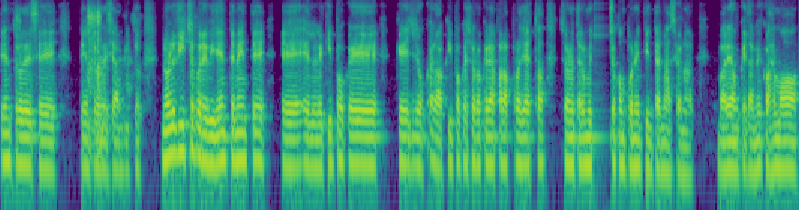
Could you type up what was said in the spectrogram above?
dentro de ese, dentro de ese ámbito. No lo he dicho, pero evidentemente eh, el equipo que, que yo, los equipos que suelo crear para los proyectos suelen tener mucho componente internacional, ¿vale? Aunque también cogemos,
